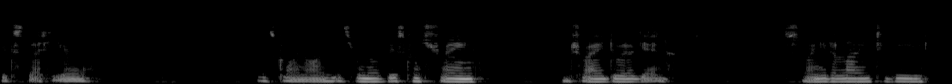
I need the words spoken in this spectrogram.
fix that here. What's going on? Let's remove this constraint and try and do it again. So I need a line to be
